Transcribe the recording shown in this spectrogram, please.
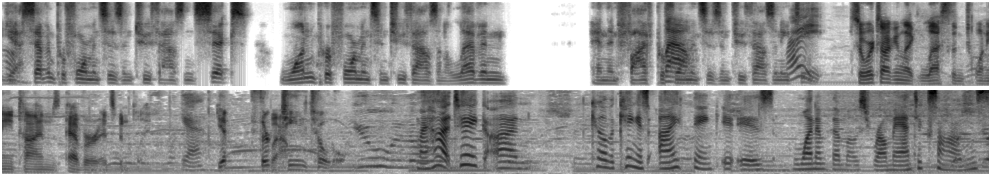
Yeah, Oh. seven performances in 2006, one performance in 2011, and then five Wow. performances in 2018. Right. So we're talking like less than twenty times ever it's been played. Yeah. Yep, 13 total. My hot take on Kill the King is I think it is one of the most romantic songs.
